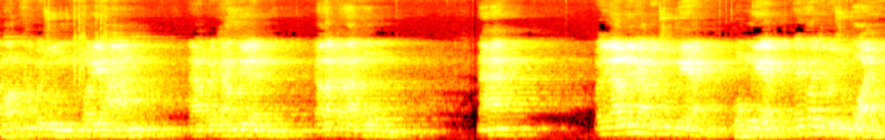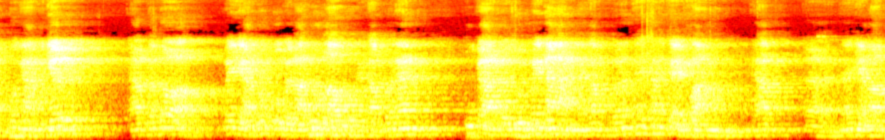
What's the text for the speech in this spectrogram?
พร้อมทั้งประชุมบริหารนะประจำเดือนกรกฎาคมนะฮะเพราะฉะนั้นเรื่องการประชุมเนี่ยผมเนี่ยไม่ค่อยจะประชุมบ่อยเพราะงานมันเยอะ นะครับ แล้วก็ไม่อยากรบกวนเวลาพวกเรานะครับ เพราะฉะนั้นผู้การประชุมไม่นานนะครับ เพราะฉะนั้นให้ตั้งใจฟังนะครับเอ่อนั่นอย่ารับ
